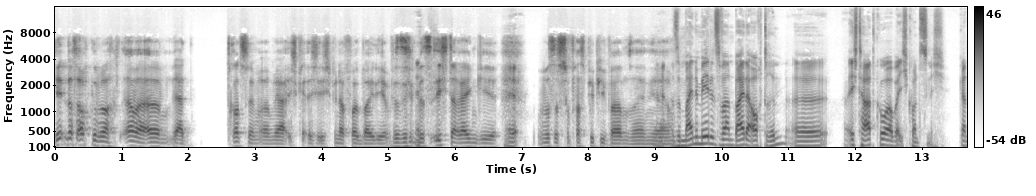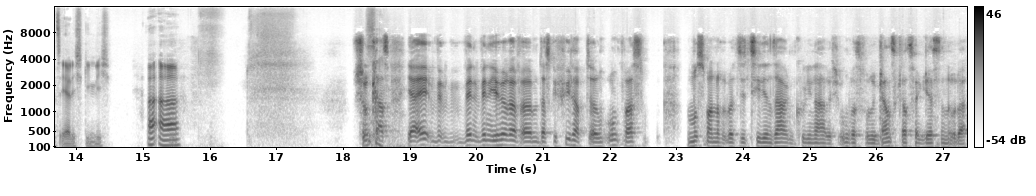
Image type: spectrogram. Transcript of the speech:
die hätten das auch gemacht, aber ähm, ja, trotzdem, ähm, ja, ich, ich, ich bin da voll bei dir. Bis ich, bis ich da reingehe, Ja. muss es schon fast pipi warm sein, ja. Ja, also meine Mädels waren beide auch drin. Äh, echt hardcore, aber ich konnte es nicht. Ganz ehrlich, ging nicht. Ah, ah. Schon krass. Ja, ey, wenn, wenn ihr Hörer ähm, das Gefühl habt, ähm, irgendwas muss man noch über Sizilien sagen, kulinarisch, irgendwas wurde ganz krass vergessen oder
